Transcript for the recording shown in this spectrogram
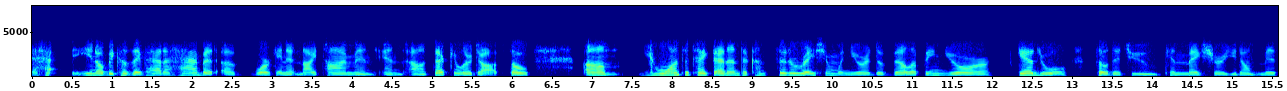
ha- you know, because they've had a habit of working at nighttime and and uh, secular jobs. So, um, you want to take that into consideration when you are developing your schedule so that you can make sure you don't miss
